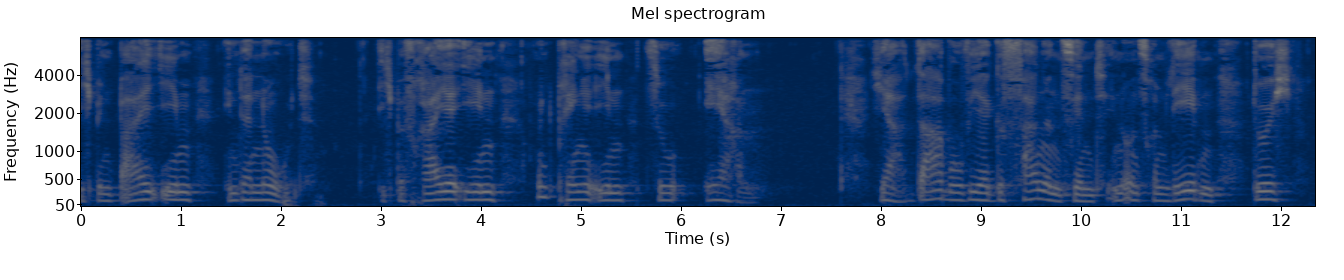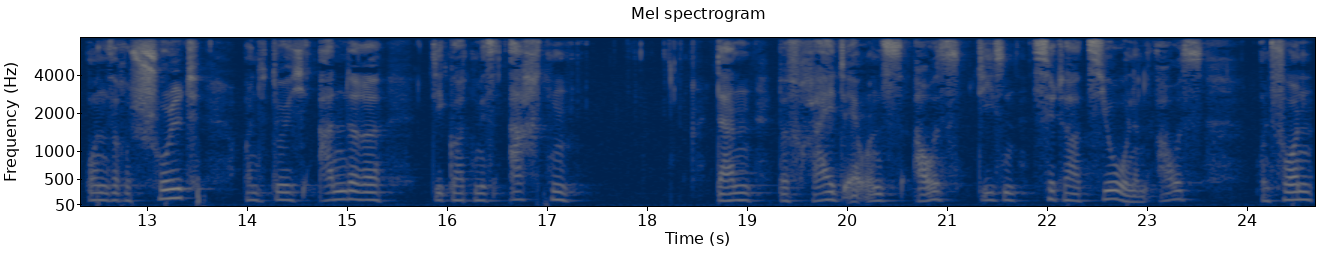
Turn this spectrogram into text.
Ich bin bei ihm in der Not. Ich befreie ihn und bringe ihn zu Ehren. Ja, da wo wir gefangen sind in unserem Leben durch unsere Schuld und durch andere, die Gott missachten, dann befreit er uns aus diesen Situationen, aus und von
